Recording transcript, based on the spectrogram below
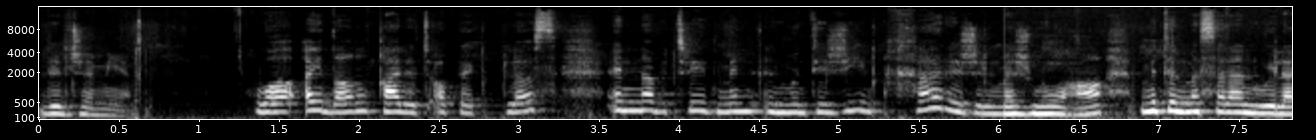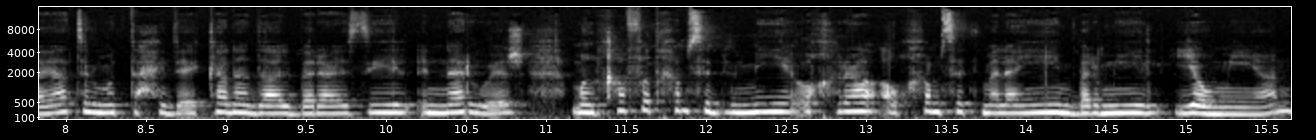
للجميع. وأيضا قالت أوبك بلس انها بتريد من المنتجين خارج المجموعة مثل مثلا الولايات المتحدة كندا البرازيل النرويج خفض 5% أخرى أو 5 ملايين برميل يوميا.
